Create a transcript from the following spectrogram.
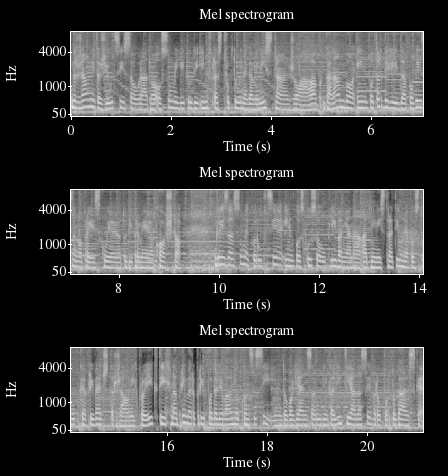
Državni toživci so uradno osumili tudi infrastrukturnega ministra Joao Galambo in potrdili, da povezano preizkujejo tudi premijeja Košto. Gre za sume korupcije in poskusov vplivanja na administrativne postopke pri več državnih projektih, naprimer pri podeljevanju koncesij in dovoljen za rudnika litija na severu Portugalske.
